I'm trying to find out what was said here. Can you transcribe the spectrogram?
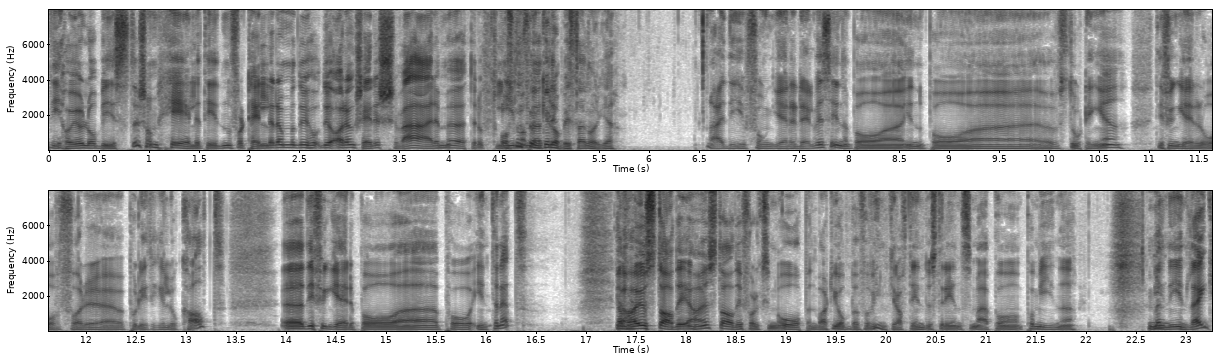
De har jo lobbyister som hele tiden forteller dem. De, de arrangerer svære møter og klimamøter. Hvordan funker lobbyister i Norge? Nei, De fungerer delvis inne på, inne på Stortinget. De fungerer overfor politikere lokalt. Eh, de fungerer på, på internett. Jeg har, stadig, jeg har jo stadig folk som åpenbart jobber for vindkraftindustrien, som er på, på mine, mine innlegg,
